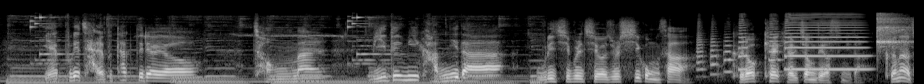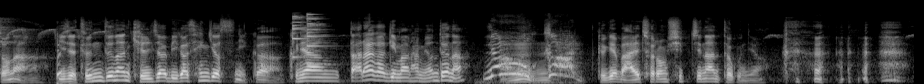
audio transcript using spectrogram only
예쁘게 잘 부탁드려요. 정말 믿음이 갑니다. 우리 집을 지어줄 시공사 그렇게 결정되었습니다. 그나저나 이제 든든한 길잡이가 생겼으니까 그냥 따라가기만 하면 되나? 음, 그게 말처럼 쉽진 않더군요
